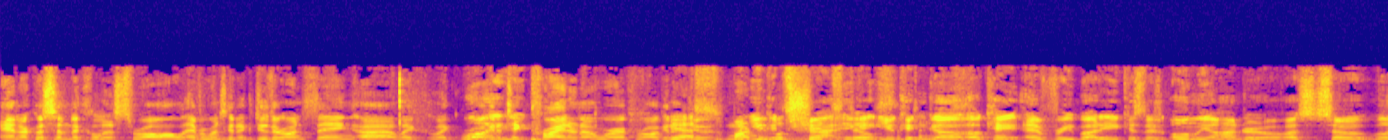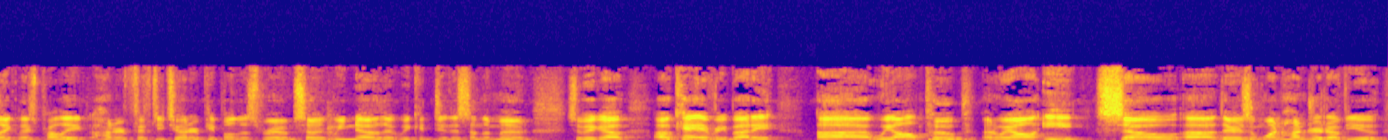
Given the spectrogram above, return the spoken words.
anarcho-syndicalists. We're all everyone's going to do their own thing. Uh, like like we're all going to take pride in our work. We're all going to Yes, do it." smart you people could shit try- you can- You, can go, okay, everybody, because there's only 100 of us. So, like, there's probably 150, 200 people in this room. So we know that we could do this on the moon. So we go, okay, everybody, uh, we all poop and we all eat. So uh, there's 100 of you,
